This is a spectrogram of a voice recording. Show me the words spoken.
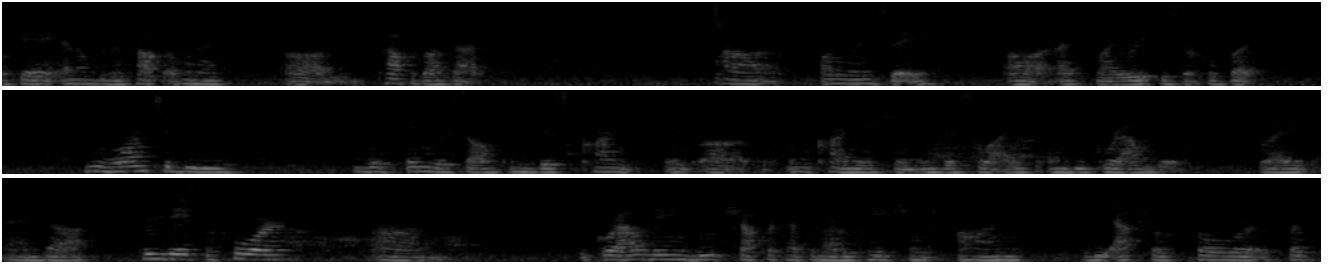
Okay, and I'm going to talk. I'm to um, talk about that uh, on Wednesday uh, at my Reiki circle. But you want to be within yourself in this carn in, uh, incarnation in this life and be grounded, right? And uh, three days before. Um, grounding root chakra type of meditation on the actual solar eclipse,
